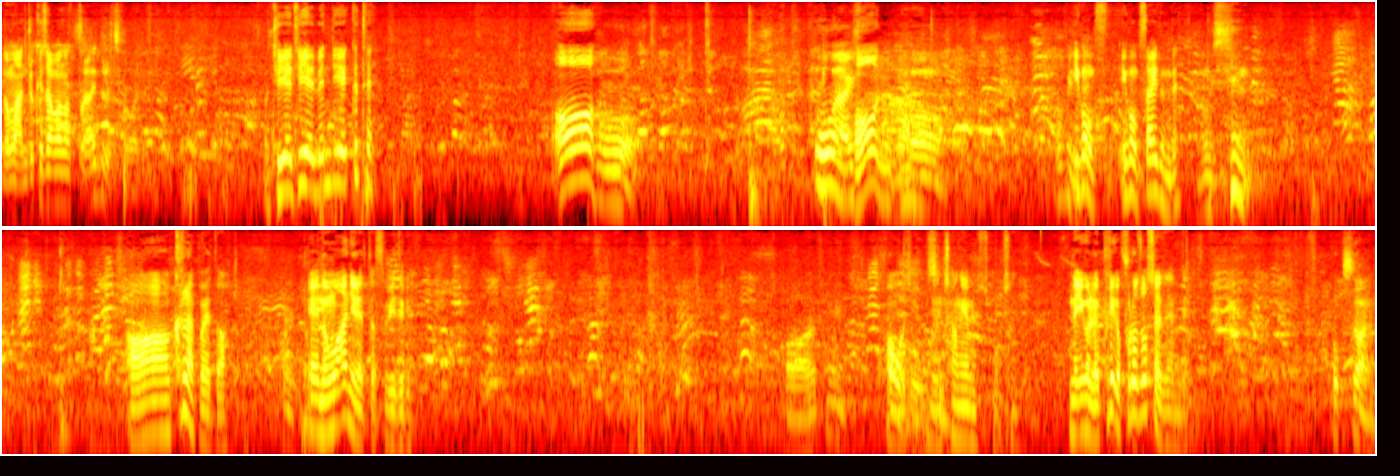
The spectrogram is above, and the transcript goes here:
너무 안 좋게 잡아놨다 사이드로 쳐가지고. 어, 뒤에 뒤에 맨 뒤에 끝에 어 오. 오 나이스 어, 어. 이건 옵- 이건 옵사이드인데 용신. 아 큰일 날 뻔했다 얘 너무 안일했다 수비들이 와, 형님. 어, 좋으신. 문창현 목신 근데 이거 레프리가 풀어줬어야 되는데 복수하는.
